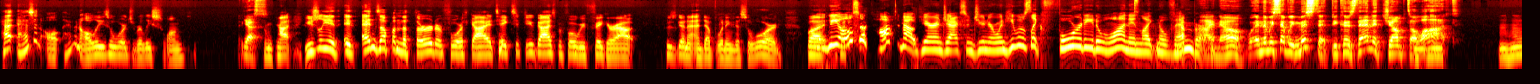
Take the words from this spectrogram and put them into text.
Ha- hasn't all haven't all these awards really swung? Yes. Guy, usually it, it ends up on the third or fourth guy. It takes a few guys before we figure out who's going to end up winning this award. But we but, also talked about Jaren Jackson Jr. when he was like 40 to 1 in like November. I know. And then we said we missed it because then it jumped a mm-hmm. lot. Mm-hmm.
